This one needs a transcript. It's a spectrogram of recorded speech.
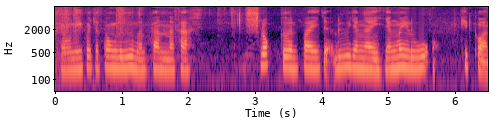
แถวนี้ก็จะต้องรื้อเหมือนกันนะคะรกเกินไปจะรื้อยังไงยังไม่รู้คิดก่อน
